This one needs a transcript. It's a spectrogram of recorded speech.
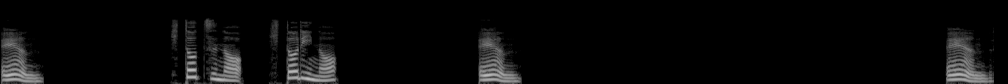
an 一つの一人の an and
